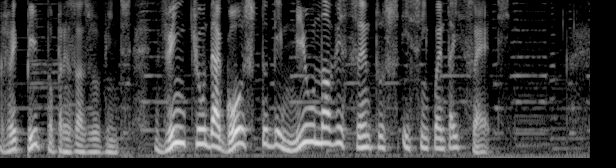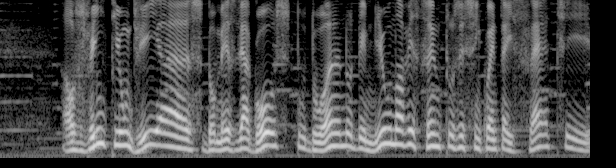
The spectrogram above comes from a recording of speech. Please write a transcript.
Repito, prezados ouvintes, 21 de agosto de 1957. Aos 21 dias do mês de agosto do ano de 1957,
